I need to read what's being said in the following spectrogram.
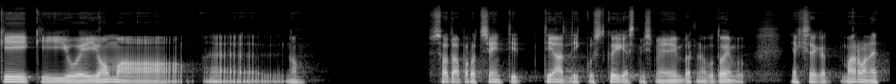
keegi ju ei oma noh. sada protsenti teadlikkust kõigest, mis meie ümber nagu toimub. ehk seega ma arvan, et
